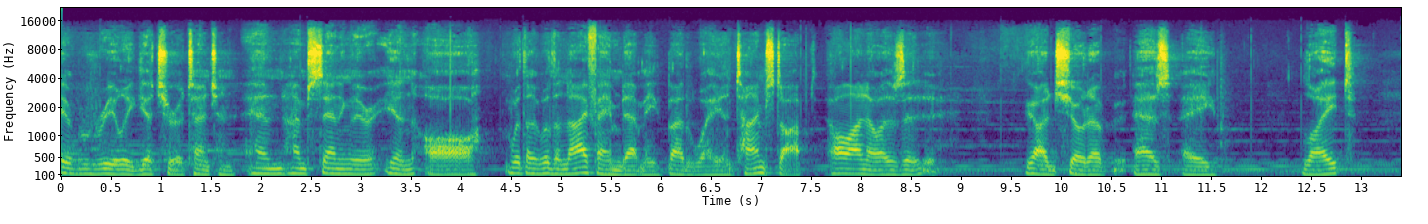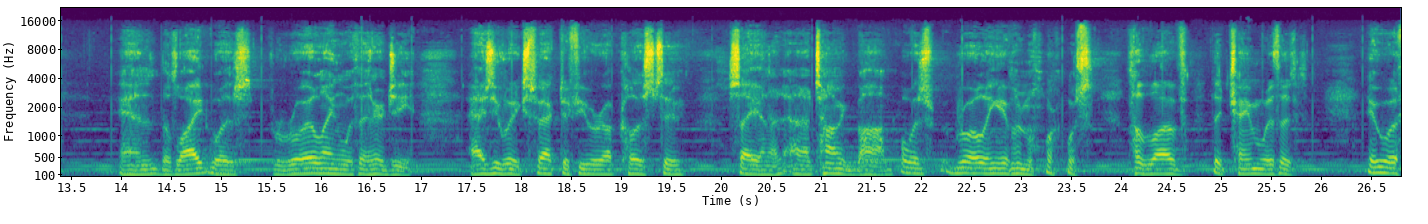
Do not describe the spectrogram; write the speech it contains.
it really gets your attention. And I'm standing there in awe with a, with a knife aimed at me, by the way, and time stopped. All I know is that God showed up as a light, and the light was roiling with energy, as you would expect if you were up close to, say, an, an atomic bomb. What was roiling even more was the love that came with it It was.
